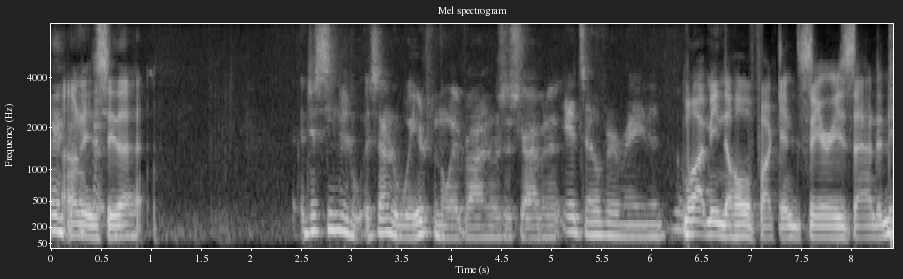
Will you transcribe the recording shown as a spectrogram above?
I don't need to see that. it. It just seemed it sounded weird from the way Brian was describing it. It's overrated. Well, I mean, the whole fucking series sounded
